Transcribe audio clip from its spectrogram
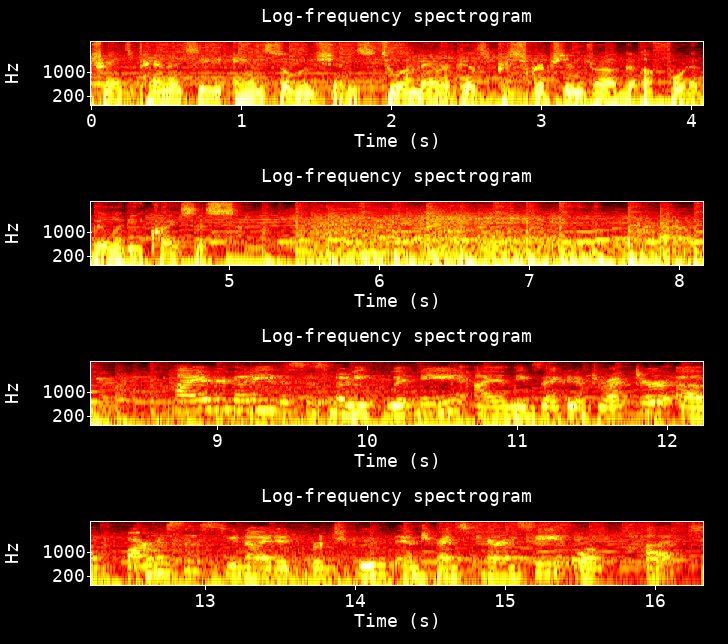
transparency, and solutions to America's prescription drug affordability crisis. This is Monique Whitney. I am the Executive Director of Pharmacists United for Truth and Transparency, or PUT,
